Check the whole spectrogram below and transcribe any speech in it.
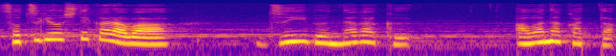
卒業してからはずいぶん長く会わなかった。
